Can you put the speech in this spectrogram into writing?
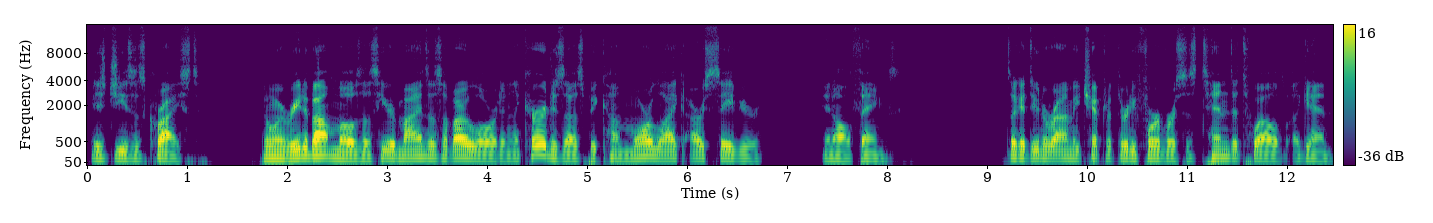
is Jesus Christ. But When we read about Moses, he reminds us of our Lord and encourages us to become more like our Savior in all things. Let's look at Deuteronomy chapter 34, verses 10 to 12 again.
